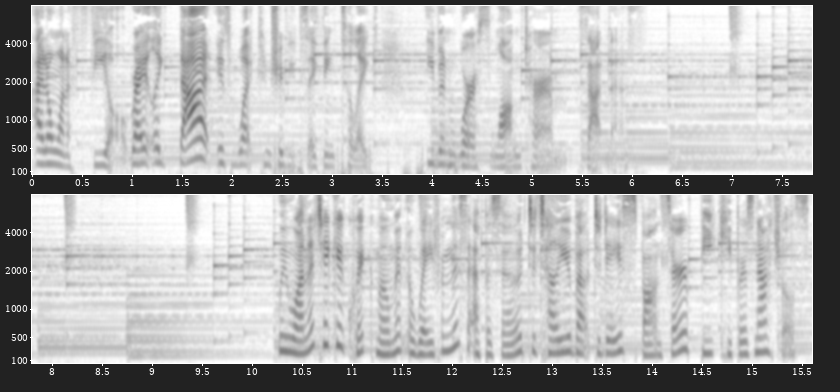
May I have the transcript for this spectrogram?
I don't want to feel, right? Like that is what contributes I think to like even worse long-term sadness. We want to take a quick moment away from this episode to tell you about today's sponsor, Beekeepers Naturals.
